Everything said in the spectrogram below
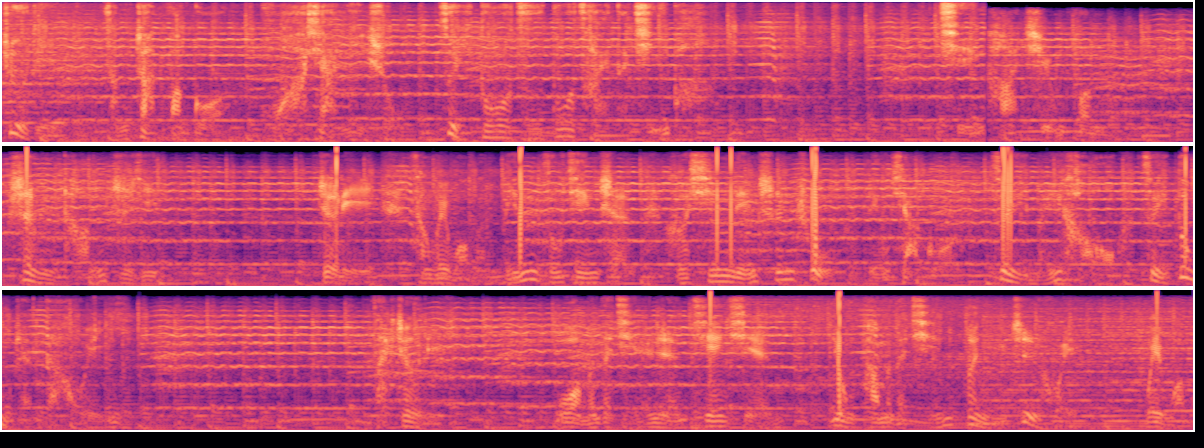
这里曾绽放过华夏艺术最多姿多彩的奇葩。秦汉雄风，盛唐之音。这里曾为我们民族精神和心灵深处留下过最美好、最动人的。这里，我们的前人先贤用他们的勤奋与智慧，为我们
